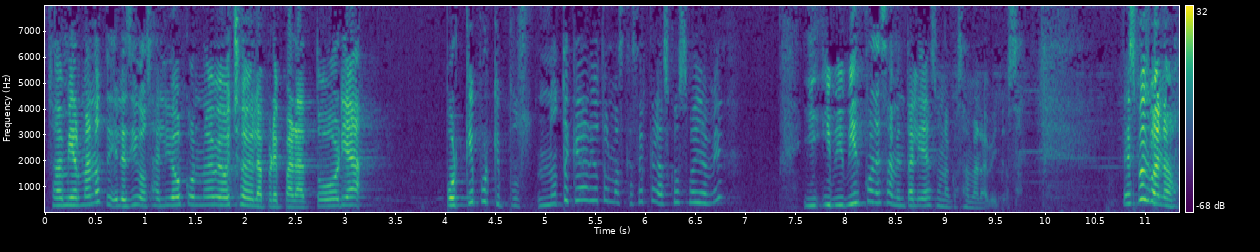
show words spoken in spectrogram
O sea, mi hermano, les digo, salió con 9, 8 de la preparatoria, ¿Por qué? Porque pues no te queda de otra más que hacer que las cosas vayan bien. Y, vivir con esa mentalidad es una cosa maravillosa. Después, bueno,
